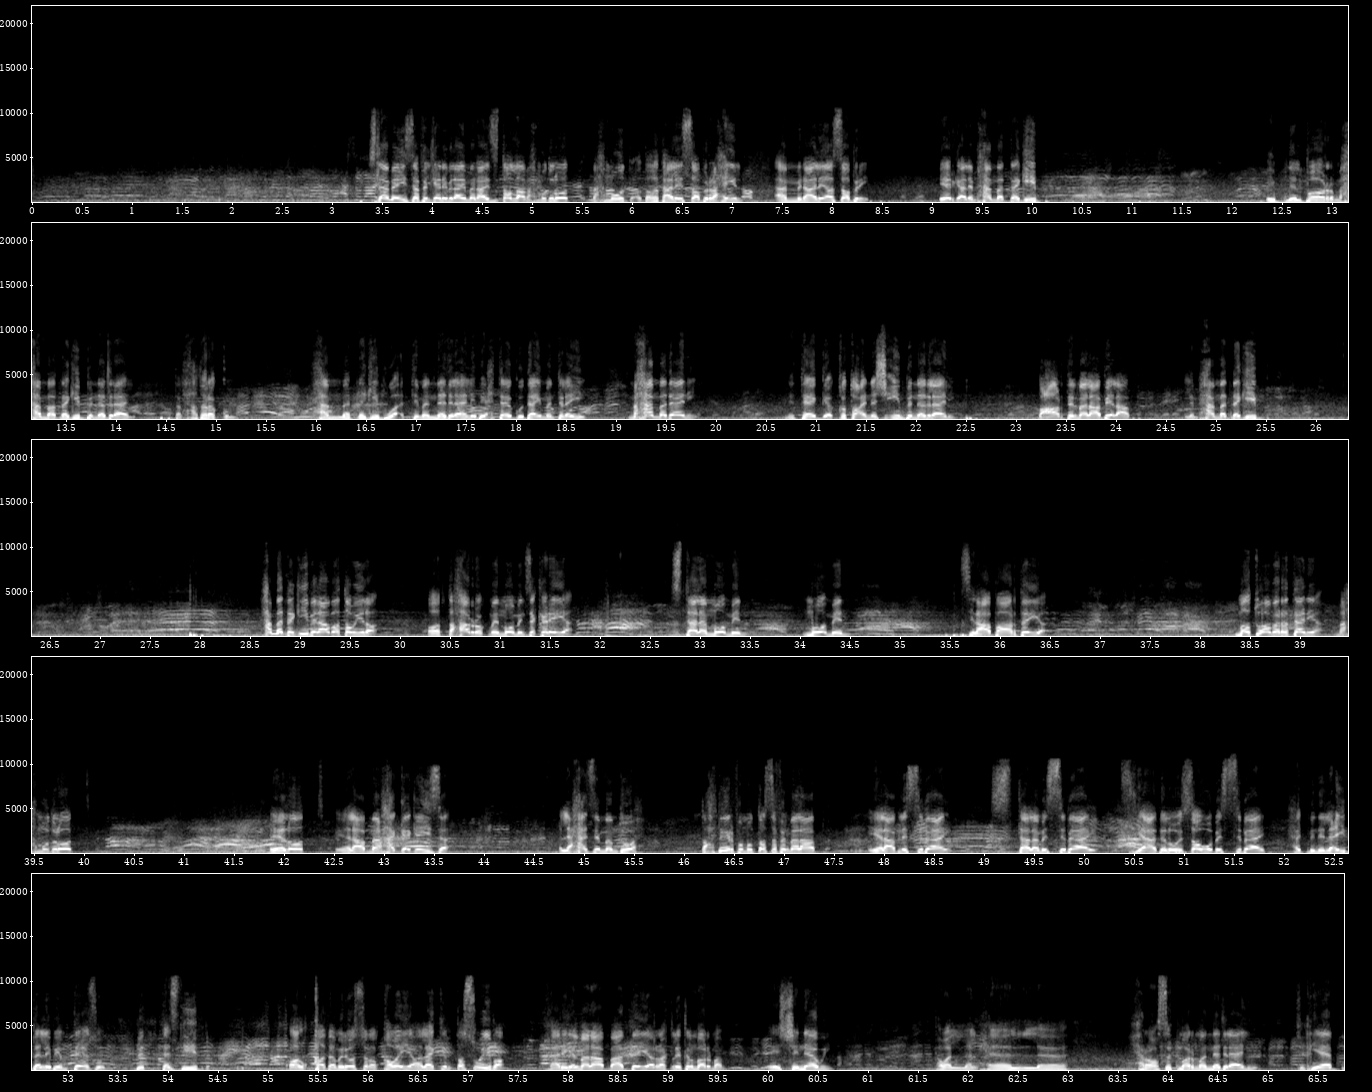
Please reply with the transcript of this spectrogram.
إسلام عيسى في الجانب الأيمن عايز يطلع محمود القط محمود ضغط عليه صبري رحيل. أمن عليها صبري. يرجع لمحمد نجيب. ابن البار محمد نجيب بالنادي الأهلي. لحضراتكم محمد نجيب وقت ما النادي الأهلي بيحتاجه دايما تلاقيه. محمد هاني نتاج قطاع الناشئين بالنادي الأهلي. بعرض الملعب يلعب لمحمد نجيب. محمد نجيب يلعبها طويلة. والتحرك من مؤمن زكريا. استلم مؤمن مؤمن. يلعبها عرضيه مقطوعه مرة ثانية محمود لوط. لوط يلعب مع حجاج عيسى لحازم ممدوح. تحضير في منتصف الملعب. يلعب للسباعي. استلم السباعي. زياد اللي يصوب السباعي. حد من اللعيبة اللي بيمتازوا بالتسديد. والقدم اليسرى القوية لكن تصويبة. خارج الملعب معديه ركلة المرمى. الشناوي. تولى الحال حراسة مرمى النادي الأهلي. في غياب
